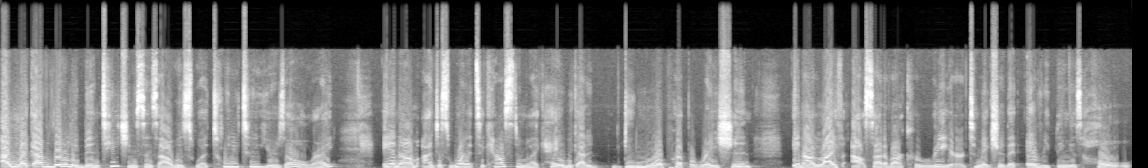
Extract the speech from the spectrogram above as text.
I'm like I've literally been teaching since I was what 22 years old, right? And um, I just wanted to counsel them like, hey, we got to do more preparation in our life outside of our career to make sure that everything is whole.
